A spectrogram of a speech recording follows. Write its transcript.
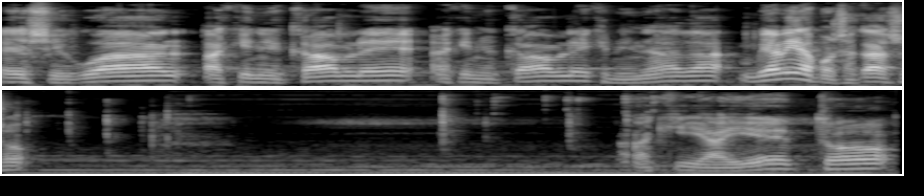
Es igual, aquí ni el cable, aquí ni el cable, aquí ni nada. Voy a mirar por si acaso. Aquí hay esto.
